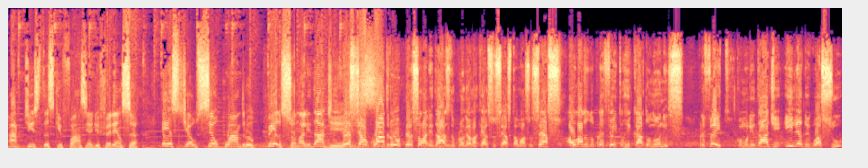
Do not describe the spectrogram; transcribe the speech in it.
artistas que fazem a diferença. Este é o seu quadro Personalidades. Este é o quadro Personalidades do programa Quero Sucesso, Tomar Sucesso, ao lado do prefeito Ricardo Nunes. Prefeito, comunidade Ilha do Iguaçu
